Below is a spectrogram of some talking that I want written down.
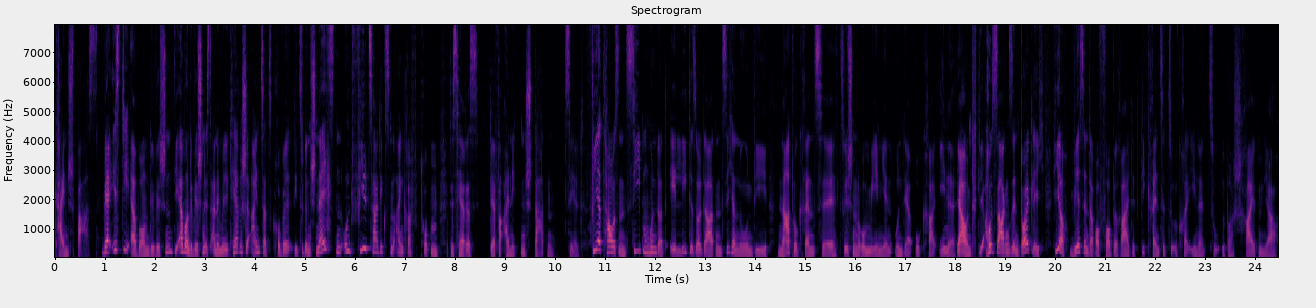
kein Spaß. Wer ist die Airborne Division? Die Airborne Division ist eine militärische Einsatzgruppe, die zu den schnellsten und vielseitigsten Eingreiftruppen des Heeres der Vereinigten Staaten zählt. 4700 Elitesoldaten sichern nun die NATO-Grenze zwischen Rumänien und der Ukraine. Ja, und die Aussagen sind deutlich. Hier, wir sind darauf vorbereitet, die Grenze zur Ukraine zu überschreiten. Ja,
